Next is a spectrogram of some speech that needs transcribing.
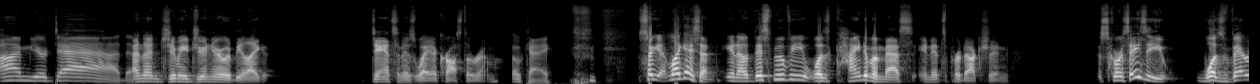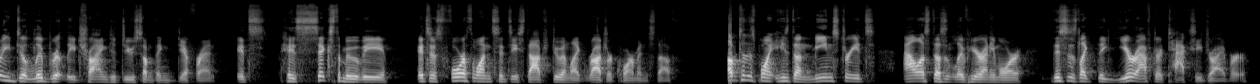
I'm your dad. And then Jimmy Jr. would be like dancing his way across the room. okay. So yeah, like I said, you know, this movie was kind of a mess in its production. Scorsese was very deliberately trying to do something different. It's his sixth movie. It's his fourth one since he stopped doing like Roger Corman stuff. Up to this point, he's done Mean Streets. Alice doesn't live here anymore. This is like the year after Taxi Driver.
